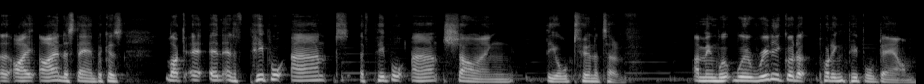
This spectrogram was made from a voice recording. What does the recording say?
I I understand because look, and, if people aren't if people aren't showing the alternative, I mean, we're really good at putting people down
